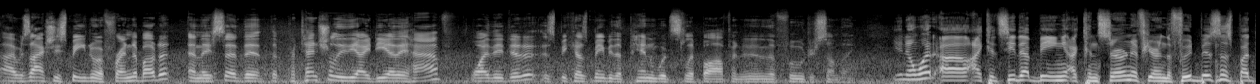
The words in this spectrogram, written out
I was actually speaking to a friend about it, and they said that the, potentially the idea they have, why they did it, is because maybe the pin would slip off and into the food or something. You know what? Uh, I could see that being a concern if you're in the food business, but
